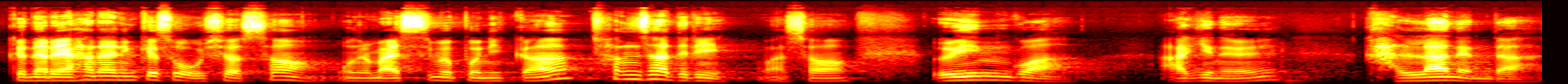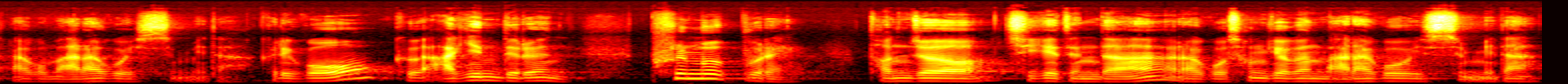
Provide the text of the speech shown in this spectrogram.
그날에 하나님께서 오셔서 오늘 말씀을 보니까 천사들이 와서 의인과 악인을 갈라낸다라고 말하고 있습니다. 그리고 그 악인들은 풀무불에 던져지게 된다라고 성경은 말하고 있습니다.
